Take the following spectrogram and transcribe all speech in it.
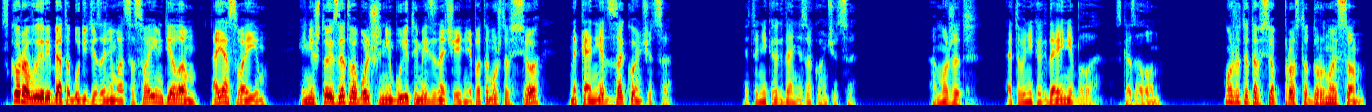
Скоро вы, ребята, будете заниматься своим делом, а я своим. И ничто из этого больше не будет иметь значения, потому что все, наконец, закончится. Это никогда не закончится. А может, этого никогда и не было, — сказал он. Может, это все просто дурной сон?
